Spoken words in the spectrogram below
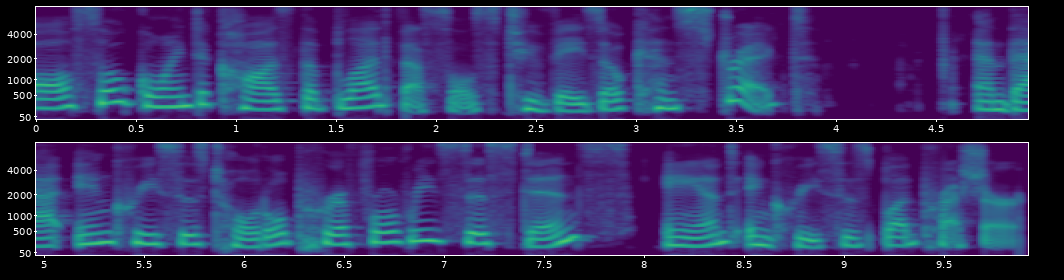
also going to cause the blood vessels to vasoconstrict, and that increases total peripheral resistance and increases blood pressure.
